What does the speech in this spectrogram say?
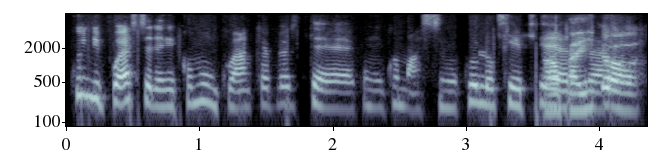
Quindi può essere che comunque anche per te, comunque Massimo, quello che No, per ma io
